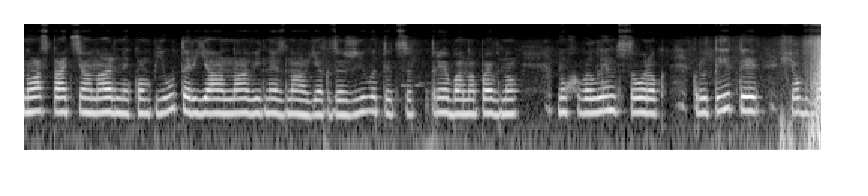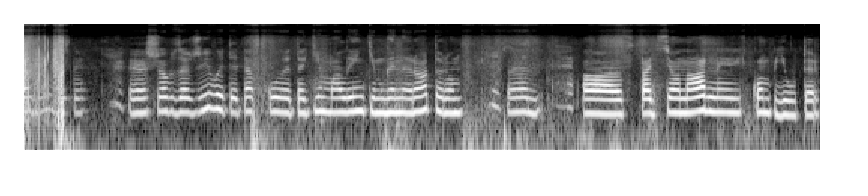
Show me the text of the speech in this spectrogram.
Ну, а стаціонарний комп'ютер я навіть не знаю, як заживити. Це треба, напевно, ну, хвилин 40 крутити, щоб заживити. Е, Щоб заживити таку, таким маленьким генератором е, стаціонарний комп'ютер.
